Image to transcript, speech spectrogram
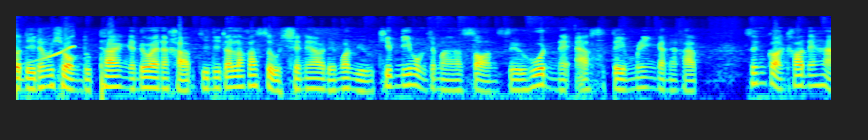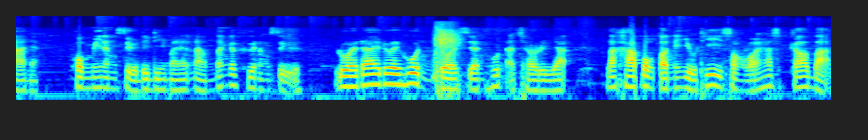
วัสดีท่านผู้ชมทุกท่านกันด้วยนะครับยินดีต้อนรับเข้าสู่ Channel Demon View คลิปนี้ผมจะมาสอนซื้อหุ้นในแอป Streaming กันนะครับ ซึ่งก่อนเข้าเนื้อหาเนี่ย ผมมีหนังสือดีๆมาแนะนำนั่นก็คือหนังสือ รวยได้ด้วยหุ้นโดยเซียนหุ้นอัจฉริยะ ราคาปกตอนนี้อยู่ที่ 259 บาท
